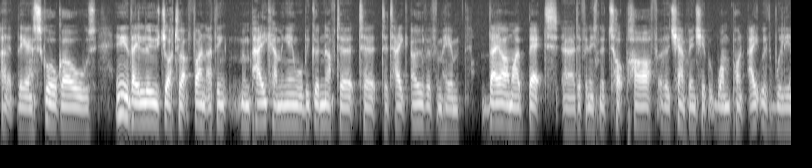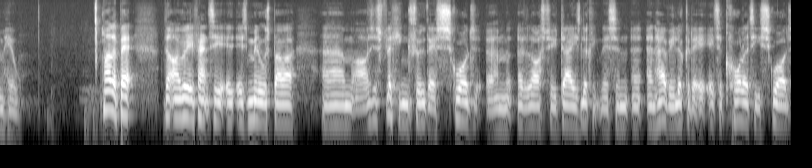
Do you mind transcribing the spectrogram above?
I, they're going to score goals. And if they lose Jota up front, I think Maupay coming in will be good enough to, to, to take over from him. They are my bet uh, to finish in the top half of the championship at 1.8 with William Hill. My other bet that I really fancy is, is Middlesbrough. Um, I was just flicking through their squad um, over the last few days, looking at this, and, and, and however you look at it, it's a quality squad.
